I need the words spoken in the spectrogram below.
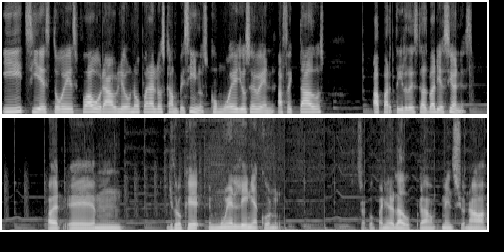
y si esto es favorable o no para los campesinos, cómo ellos se ven afectados a partir de estas variaciones. A ver, em, yo creo que muy en línea con nuestra compañera la UPRA mencionaba,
